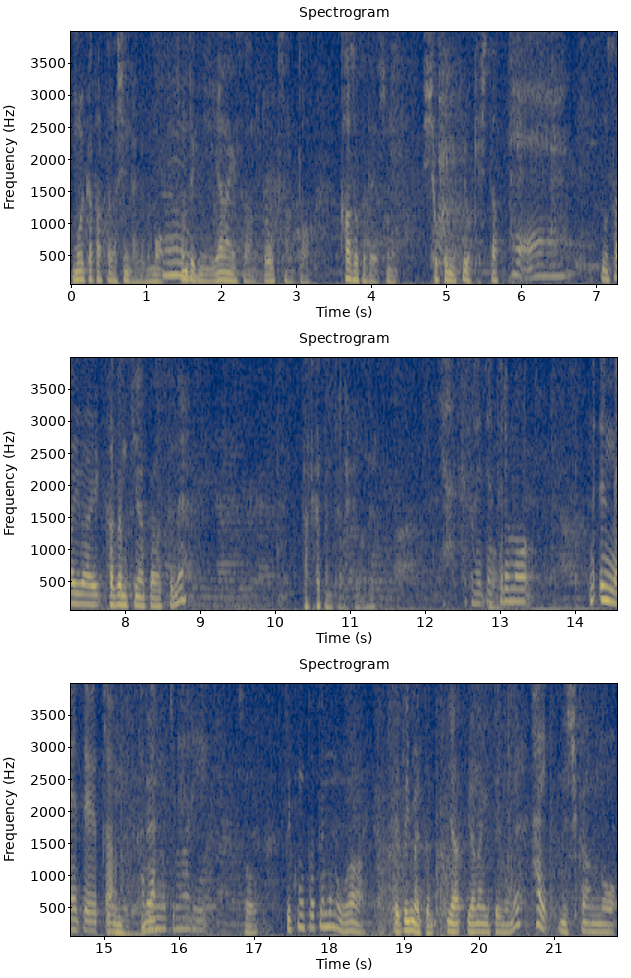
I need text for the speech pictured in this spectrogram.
燃えかかったらしいんだけども、その時に柳さんと奥さんと家族でその食に火を消したもう幸い風向きが変わってね助かったみたいだけどね。いやすごい。じゃあそれも運命というか、ね、風向きもあり。そう。でこの建物は、えー、と今言ったや柳手のね、はい、西館の、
